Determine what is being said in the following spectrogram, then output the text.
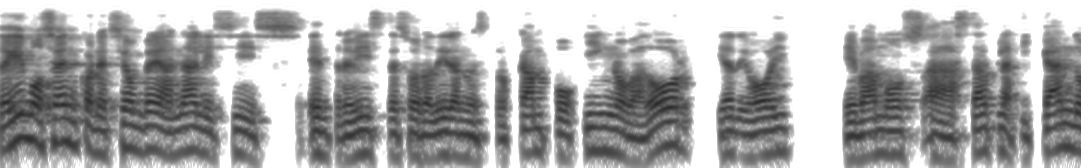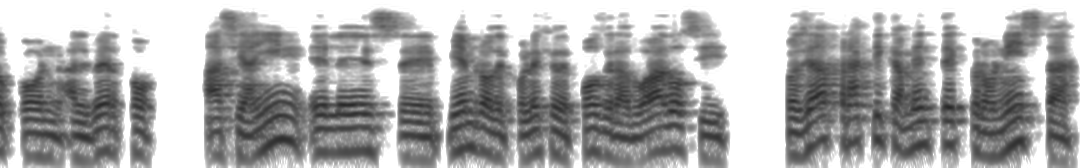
Seguimos en Conexión B, análisis, entrevistas, hora de ir a nuestro campo innovador. El día de hoy eh, vamos a estar platicando con Alberto Aciaín. Él es eh, miembro del Colegio de Postgraduados y pues ya prácticamente cronista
